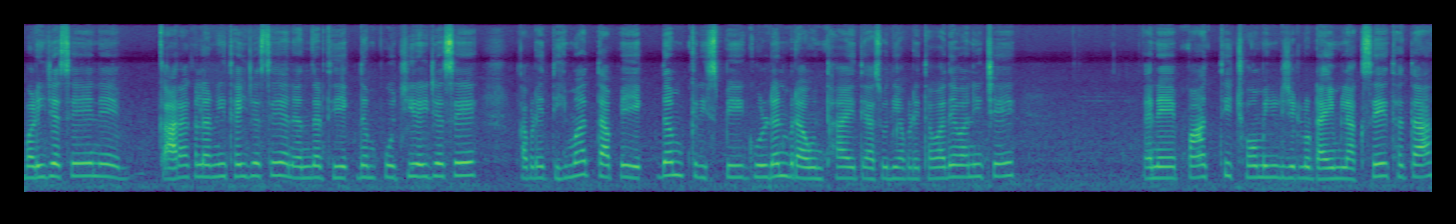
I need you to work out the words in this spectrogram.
બળી જશે ને કાળા કલરની થઈ જશે અને અંદરથી એકદમ પોચી રહી જશે. આપણે ધીમા તાપે એકદમ ક્રિસ્પી ગોલ્ડન બ્રાઉન થાય ત્યાં સુધી આપણે થવા દેવાની છે. અને પાંચથી છ મિનિટ જેટલો ટાઈમ લાગશે થતાં.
